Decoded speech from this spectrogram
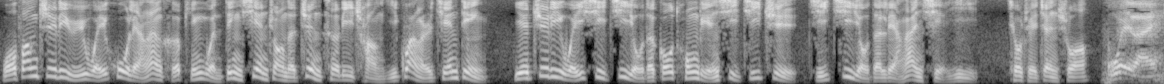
我方致力于维护两岸和平稳定现状的政策立场一贯而坚定，也致力维系既有的沟通联系机制及既有的两岸协议。邱垂正说：“未来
